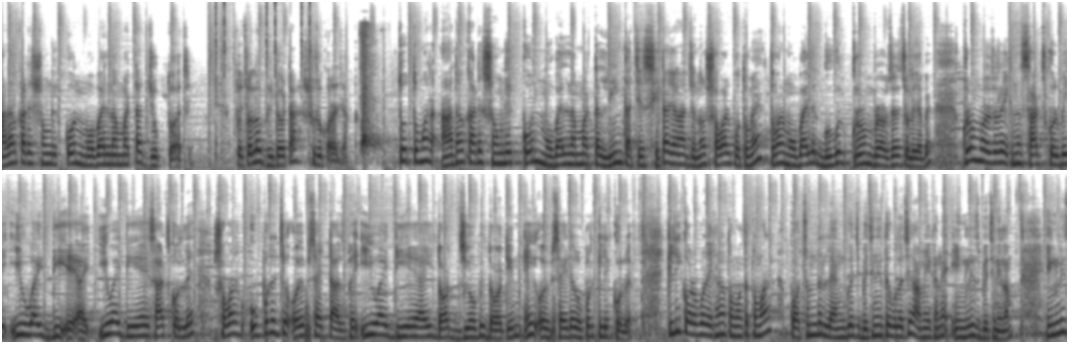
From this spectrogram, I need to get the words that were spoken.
আধার কার্ডের সঙ্গে কোন মোবাইল নাম্বারটা যুক্ত আছে। তো চলো ভিডিওটা শুরু করা যাক। তো তোমার আধার কার্ডের সঙ্গে কোন মোবাইল নাম্বারটা লিঙ্ক আছে সেটা জানার জন্য সবার প্রথমে তোমার মোবাইলের গুগল ক্রোম ব্রাউজারে চলে যাবে। ক্রোম ব্রাউজারে এখানে সার্চ করবে ইউআইডিএআই ইউআইডিএআই সার্চ করলে সবার উপরে যে ওয়েবসাইটটা আসবে UIDAI dot gov dot in এই ওয়েবসাইটের উপর ক্লিক করবে। ক্লিক করার পর এখানে তোমাকে তোমার পছন্দের ল্যাঙ্গুয়েজ বেছে নিতে বলেছে। আমি এখানে ইংলিশ বেছে নিলাম। ইংলিশ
